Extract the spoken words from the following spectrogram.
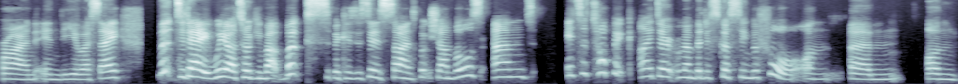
Brian in the USA. But today we are talking about books because this is Science Book Shambles, and it's a topic I don't remember discussing before on um, on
